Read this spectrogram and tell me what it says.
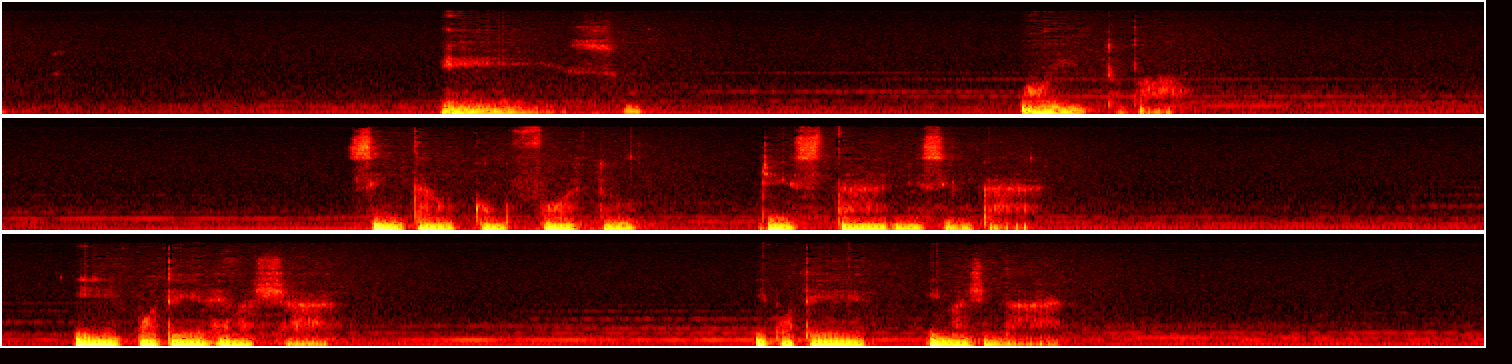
Isso. Muito bom. Sinta o conforto de estar nesse lugar e poder relaxar e poder imaginar,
